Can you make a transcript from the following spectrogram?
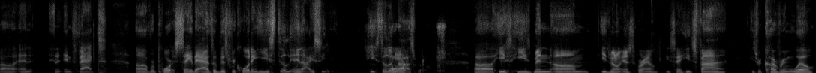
Uh, and, and in fact, uh, reports say that as of this recording, he's still in ICU. He's still in the hospital. Uh, he's he's been um, he's been on Instagram. He said he's fine. He's recovering well.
